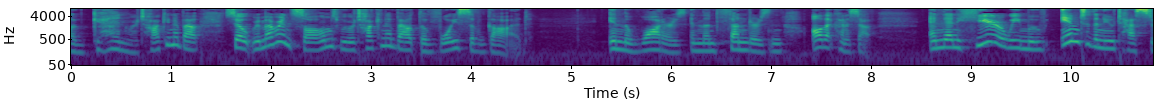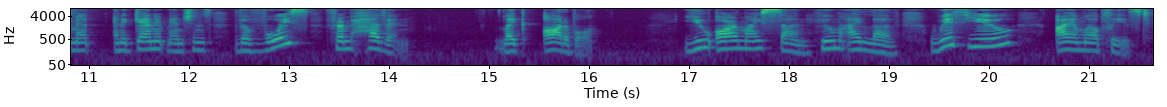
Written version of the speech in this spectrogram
Again, we're talking about. So remember in Psalms, we were talking about the voice of God in the waters and the thunders and all that kind of stuff. And then here we move into the New Testament, and again it mentions the voice from heaven, like audible. You are my son, whom I love. With you I am well pleased.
